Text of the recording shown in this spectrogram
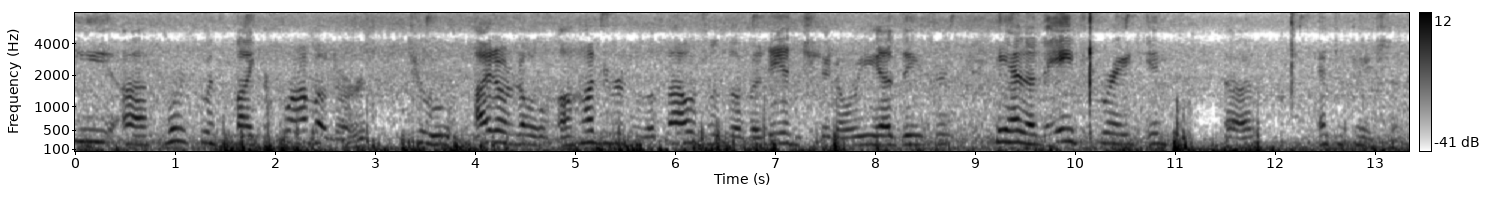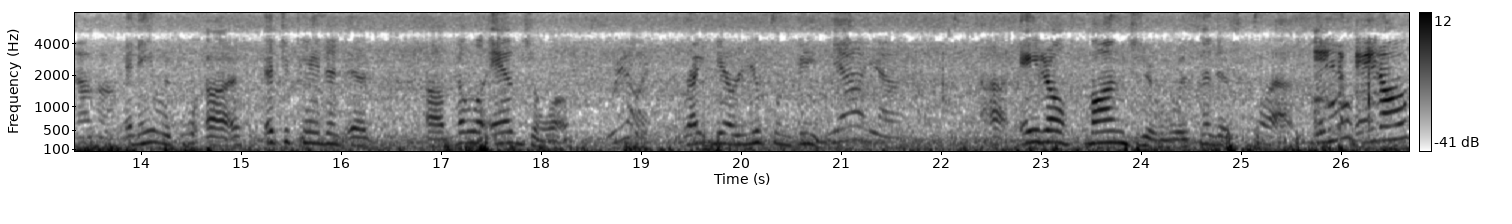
He uh, worked with micrometers to, I don't know, a hundredth of a thousandth of an inch. You know, he had these, he had an eighth grade in, uh, education. Uh-huh. And he was uh, educated at uh, Villa Angela, Really? right near Euclid Beach. Yeah, yeah. Uh, Adolf Menjou was in his class. Ad- Adolf?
